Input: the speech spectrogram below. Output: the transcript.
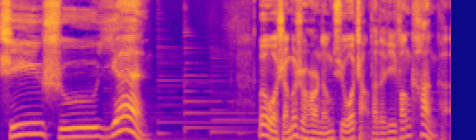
七树堰。”问我什么时候能去我长大的地方看看。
